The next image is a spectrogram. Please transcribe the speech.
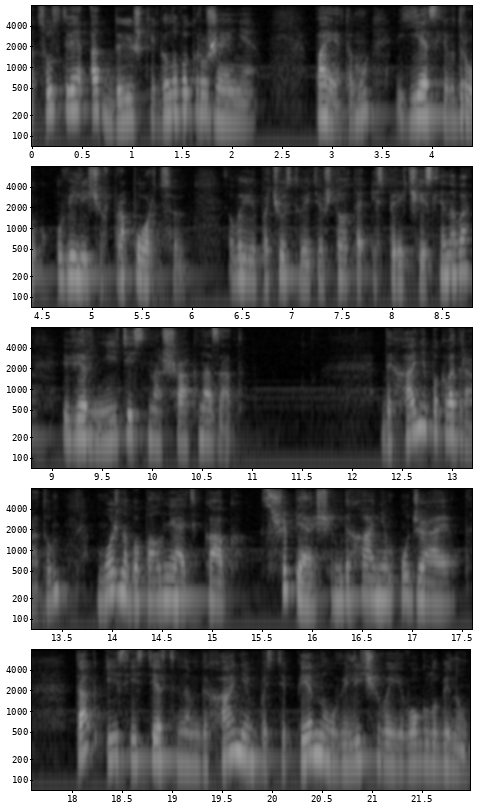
отсутствие отдышки, головокружения. Поэтому, если вдруг, увеличив пропорцию, вы почувствуете что-то из перечисленного, вернитесь на шаг назад. Дыхание по квадрату можно выполнять как с шипящим дыханием уджая, так и с естественным дыханием, постепенно увеличивая его глубину.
